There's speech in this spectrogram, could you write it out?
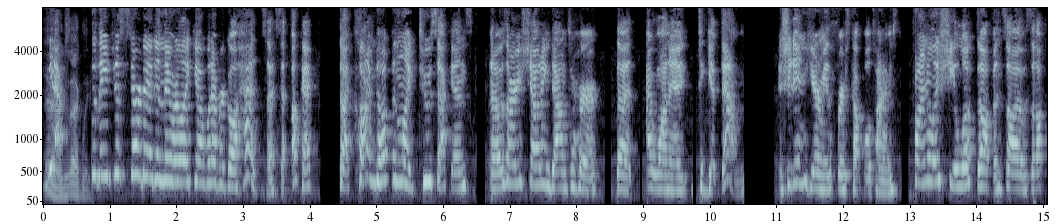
Yeah, yeah. exactly. So they just started and they were like, yeah, whatever, go ahead. So I said, okay. So I climbed up in like two seconds and I was already shouting down to her that I wanted to get down. And she didn't hear me the first couple of times. Finally, she looked up and saw I was up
